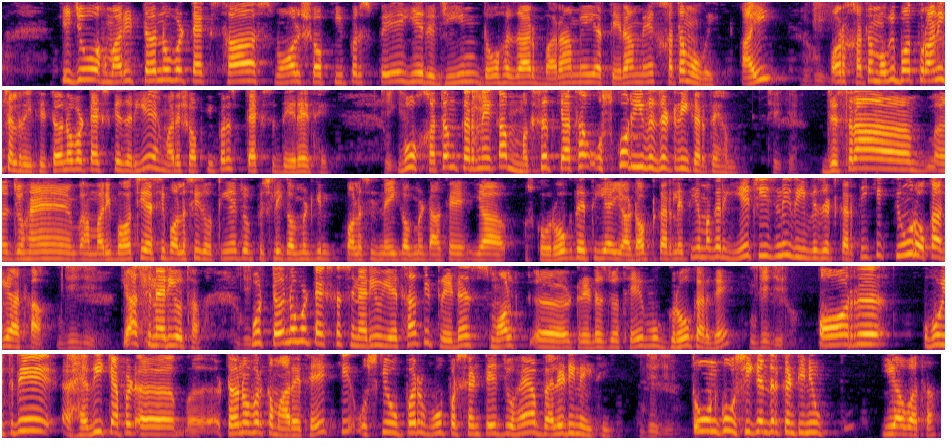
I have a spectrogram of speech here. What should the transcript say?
کہ جو ہماری ٹرن اوور ٹیکس تھا اسمال شاپ کیپرز پہ یہ رجیم دو ہزار بارہ میں یا تیرہ میں ختم ہو گئی آئی اور ختم ہو گئی بہت پرانی چل رہی تھی۔ ٹرن اوور ٹیکس کے ذریعے ہمارے شاپ کیپرز ٹیکس دے رہے تھے۔ وہ ختم کرنے کا مقصد کیا تھا؟ اس کو ریوزٹ نہیں کرتے ہم۔ ٹھیک ہے۔ جس طرح جو ہیں ہماری بہت سی ایسی پالیسیز ہوتی ہیں جو پچھلی گورنمنٹ کی پالیسیز نئی گورنمنٹ آ کے یا اس کو روک دیتی ہے یا اڈاپٹ کر لیتی ہے مگر یہ چیز نہیں ریوزٹ کرتی کہ کیوں روکا گیا تھا۔ جی جی۔ کیا سینیریو تھا؟ وہ ٹرن اوور ٹیکس کا سینیریو یہ تھا کہ ٹریڈرز اسمال ٹریڈرز جو تھے وہ گرو کر گئے جی جی۔ اور وہ اتنے ہیوی ٹرن اوور کما رہے تھے کہ اس کے اوپر وہ پرسنٹیج جو ہے اب ویلڈ ہی نہیں تھی۔ جی جی۔ تو ان کو اسی کے اندر کنٹینیو کیا ہوا تھا۔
